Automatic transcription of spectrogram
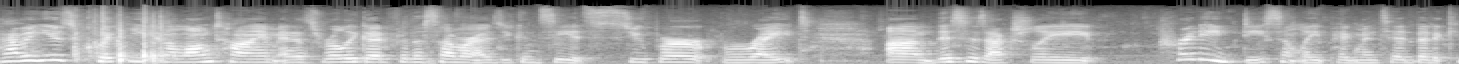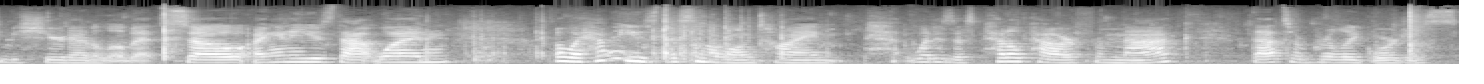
I haven't used Quickie in a long time and it's really good for the summer. As you can see, it's super bright. Um, this is actually pretty decently pigmented, but it can be sheared out a little bit. So I'm going to use that one. Oh, I haven't used this in a long time. Pe what is this? Petal Power from MAC. That's a really gorgeous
